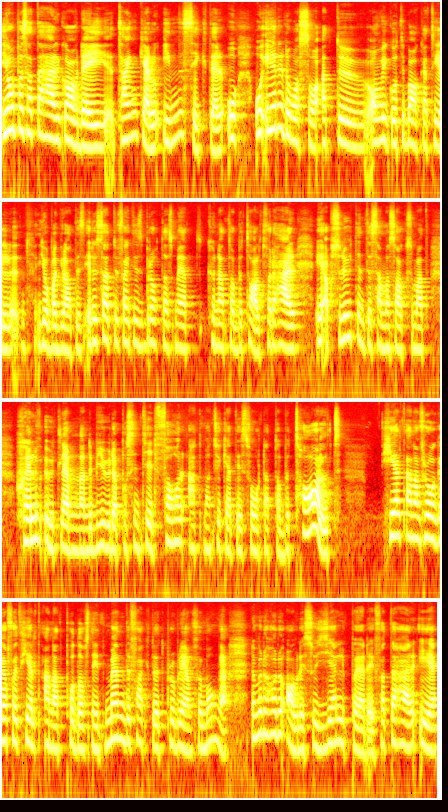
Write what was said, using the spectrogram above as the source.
Jag hoppas att det här gav dig tankar och insikter. Och, och är det då så att du, om vi går tillbaka till jobba gratis, är det så att du faktiskt brottas med att kunna ta betalt? För det här är absolut inte samma sak som att självutlämnande bjuda på sin tid för att man tycker att det är svårt att ta betalt. Helt annan fråga för ett helt annat poddavsnitt, men de facto ett problem för många. Nej, men då hör du av dig så hjälper jag dig för att det här är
